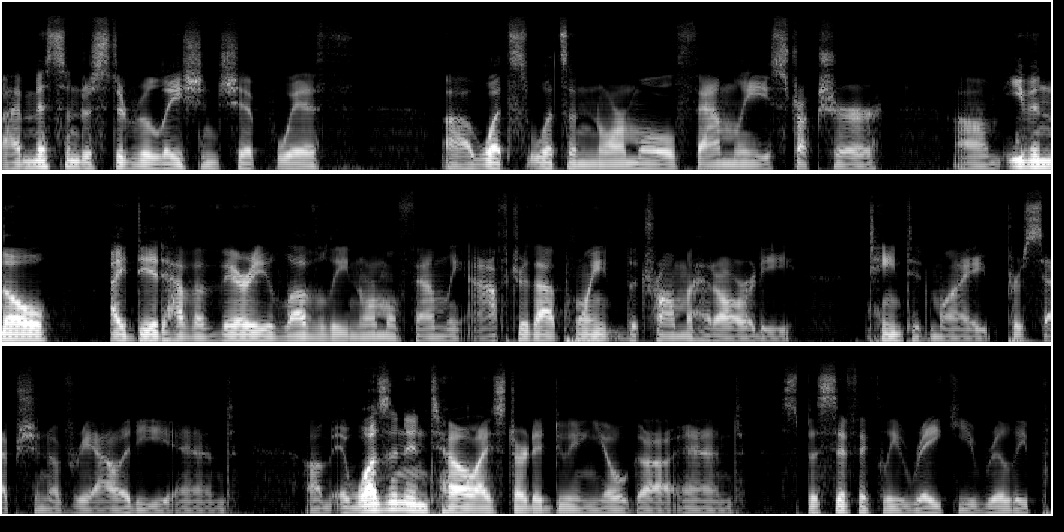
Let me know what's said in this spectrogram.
a misunderstood relationship with uh, what's what's a normal family structure. Um, even though I did have a very lovely normal family after that point, the trauma had already tainted my perception of reality. And um, it wasn't until I started doing yoga and specifically Reiki really p-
